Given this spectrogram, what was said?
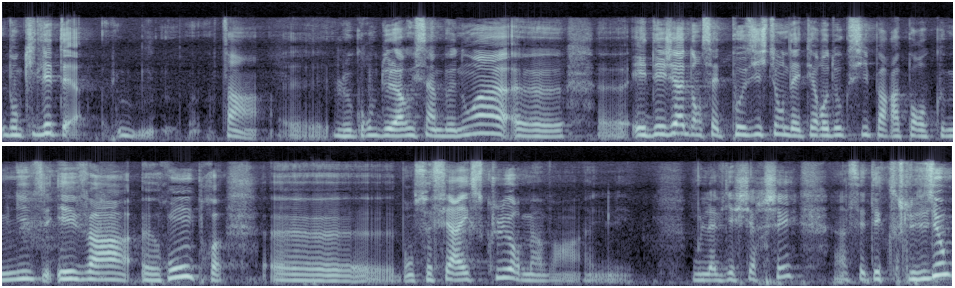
donc il était enfin, le groupe de la rue Saint-Benoît euh, euh, est déjà dans cette position d'hétérodoxie par rapport au communisme et va rompre, bon, se faire exclure, mais vous l'aviez cherché, hein, cette exclusion,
